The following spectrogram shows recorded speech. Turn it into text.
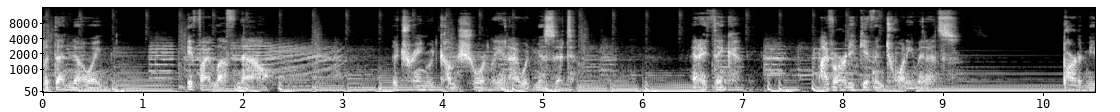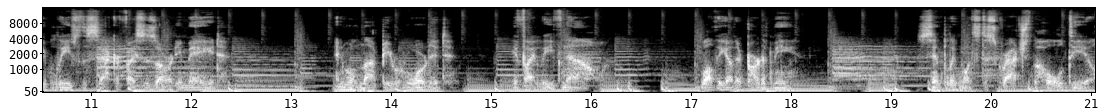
But then knowing if I left now, the train would come shortly and I would miss it. And I think I've already given 20 minutes. Part of me believes the sacrifice is already made and will not be rewarded if I leave now, while the other part of me simply wants to scratch the whole deal.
